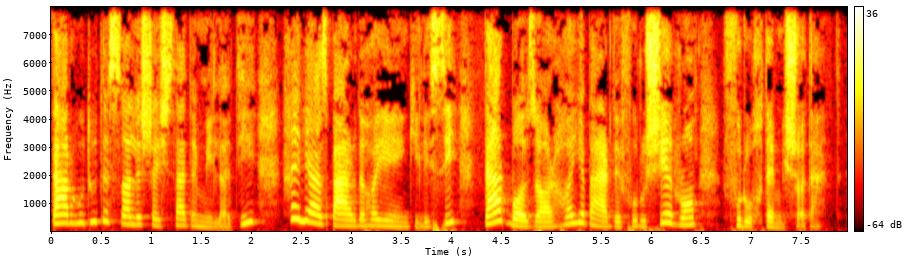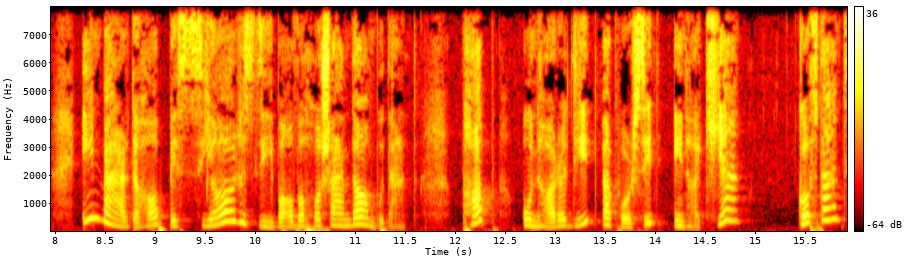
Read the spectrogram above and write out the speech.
در حدود سال 600 میلادی خیلی از برده های انگلیسی در بازارهای برده فروشی روم فروخته می شدند. این برده ها بسیار زیبا و خوش‌اندام بودند. پاپ اونها را دید و پرسید اینها کیان؟ گفتند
